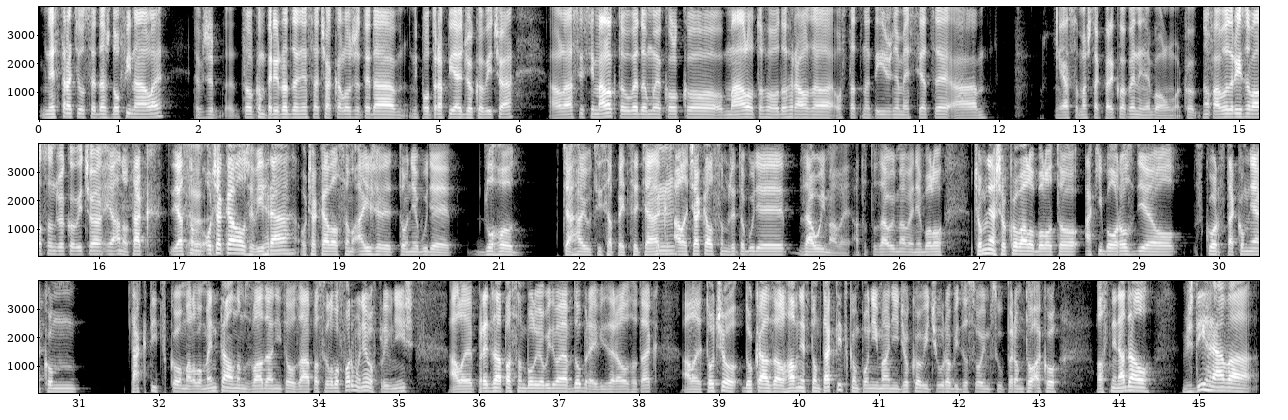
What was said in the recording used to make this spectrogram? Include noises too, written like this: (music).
Nestratil sa až do finále, takže celkom prirodzene sa čakalo, že teda potrapí aj Djokoviča ale asi si málo kto uvedomuje, koľko málo toho odohral za ostatné týždne, mesiace a ja som až tak prekvapený nebol. Ako no, favorizoval som Djokoviča. Ja, áno, tak ja som uh, očakával, že vyhrá, očakával som aj, že to nebude dlho ťahajúci sa 5 mm. ale čakal som, že to bude zaujímavé. A toto zaujímavé nebolo. Čo mňa šokovalo, bolo to, aký bol rozdiel skôr v takom nejakom taktickom alebo mentálnom zvládaní toho zápasu, lebo formu neovplyvníš, ale pred zápasom boli obidvaja v dobrej, vyzeralo to tak, ale to, čo dokázal hlavne v tom taktickom ponímaní Djokovic urobiť so svojím súperom, to ako vlastne nadal, vždy hráva e,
